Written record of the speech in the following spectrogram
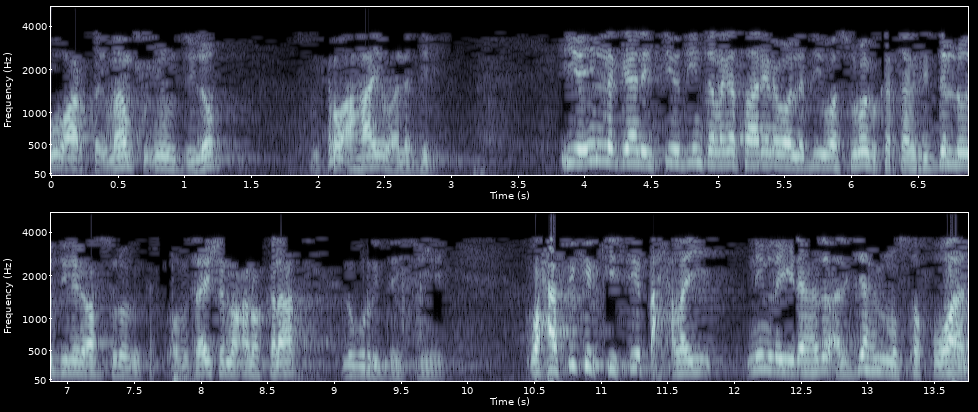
uu arko imaamku inuu dilo muxuu ahaaye waa la dili. Iyo in la gaalaysiiyo diinta laga saarina waa waa suroobi kartaa riddo loo dilina wax suroobi karta. Oo masaaisha noocan oo kalea lagu ridaysiiyey. Waxaa fikirkiisii dhaxlay nin la yidhaahdo aljahm bnu safwan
